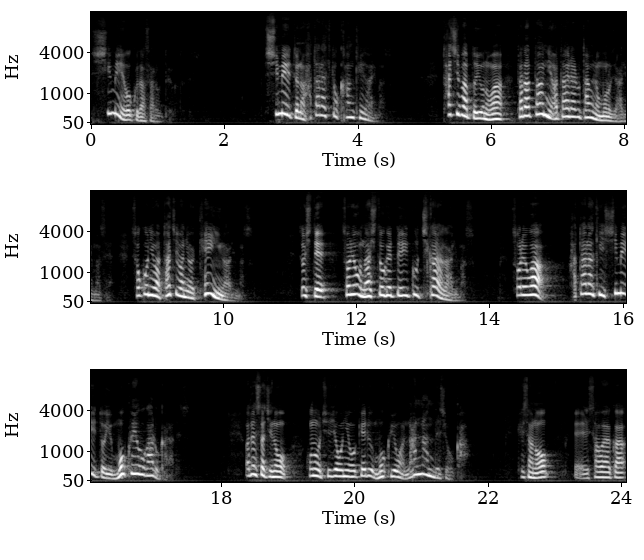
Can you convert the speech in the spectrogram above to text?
使命をくださるということです。使命というのは働きと関係があります。立場というのはただ単に与えられるためのものじゃありません。そこには立場には権威があります。そしてそれを成し遂げていく力があります。それは働き使命という目標があるから。私たちのこの地上における目標は何なんでしょうか？今朝の、えー、爽やか、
